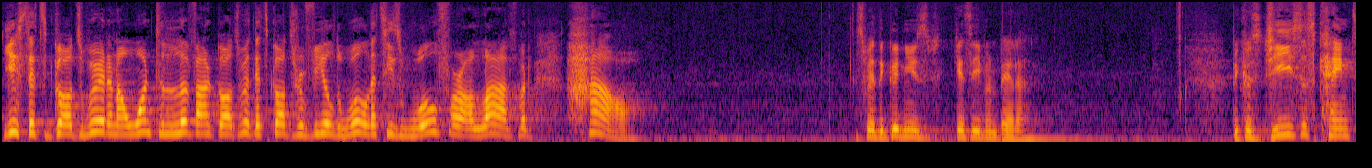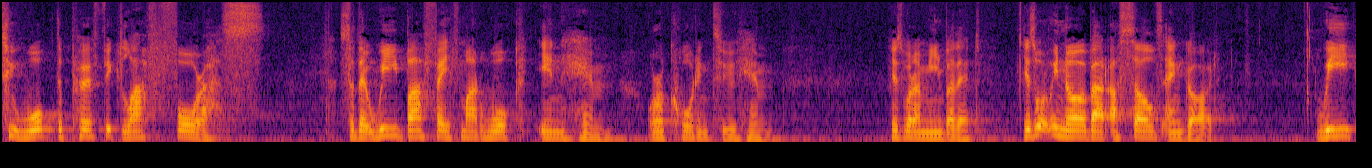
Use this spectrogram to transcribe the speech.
yes, that's God's word, and I want to live out God's word. That's God's revealed will. That's His will for our lives. But how? That's where the good news gets even better. Because Jesus came to walk the perfect life for us, so that we, by faith, might walk in Him or according to Him. Here's what I mean by that. Here's what we know about ourselves and God. We,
